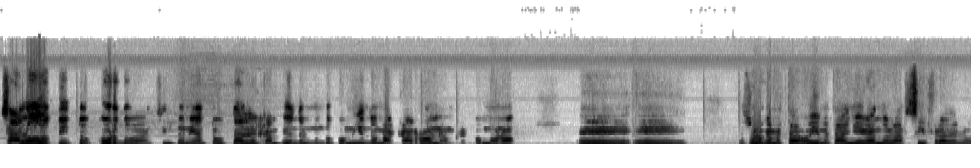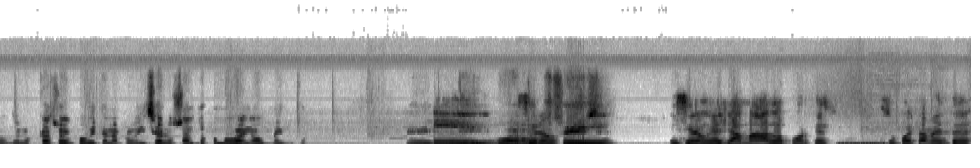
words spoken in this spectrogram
Saludos, Tito Córdoba, sintonía total, el campeón del mundo comiendo macarrones, hombre, cómo no. Eh, eh, eso es lo que me está, oye, me estaban llegando las cifras de, los de los casos de COVID en la provincia de Los Santos, cómo va en aumento. Eh, Y eh, wow, hicieron, sí, hicieron el llamado porque supuestamente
